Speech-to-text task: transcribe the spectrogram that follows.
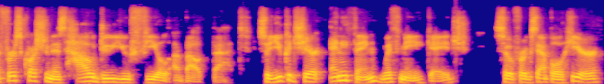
the first question is how do you feel about that? So you could share anything with me, Gage. So for example, here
